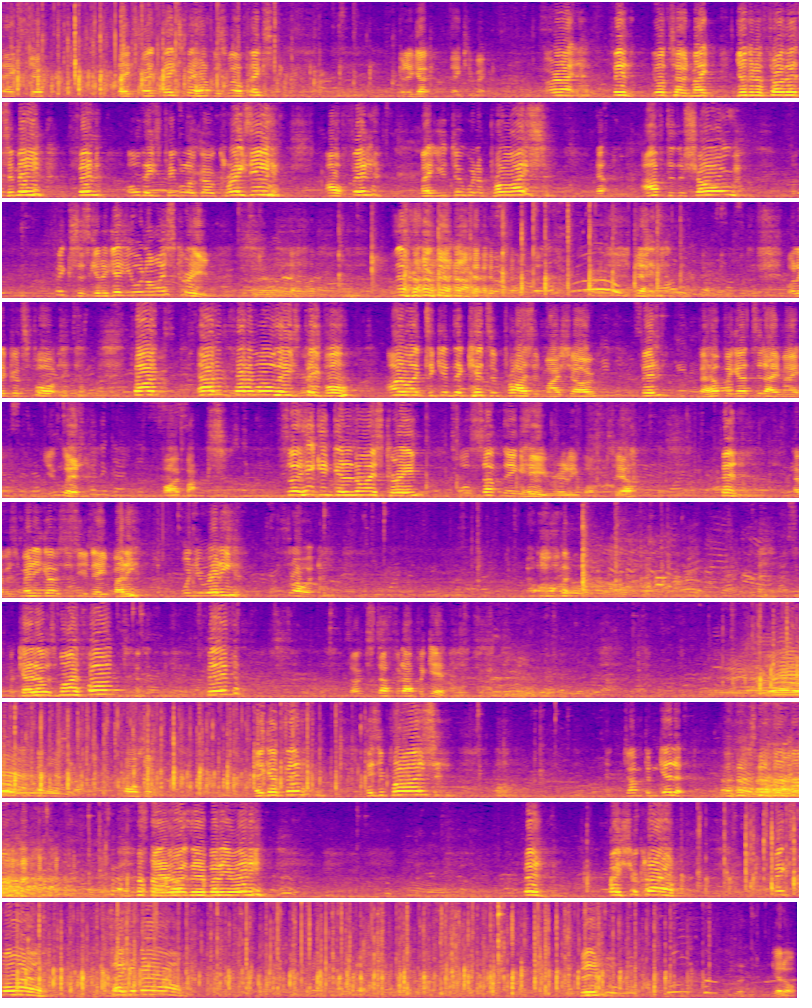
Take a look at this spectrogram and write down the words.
Thanks, Jeff. Thanks, mate. Thanks for your help as well. Thanks. There you go. Thank you, mate. All right, Finn, your turn, mate. You're going to throw that to me. Finn, all these people will go crazy. Oh, Finn, mate, you do win a prize. After the show, Fixer's going to get you an ice cream. what a good sport. Folks, out in front of all these people, I like to give the kids a prize in my show. Ben, for helping out today, mate, you win five bucks. So he can get an ice cream or something he really wants, yeah? Ben, have as many goes as you need, buddy. When you're ready, throw it. Oh. Okay, that was my fault. Ben, don't stuff it up again. Awesome. There you go, Finn. Here's your prize. Jump and get it. Stay right there, buddy. You ready? Finn, face your crowd. Big smile. Take a bow. Finn,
